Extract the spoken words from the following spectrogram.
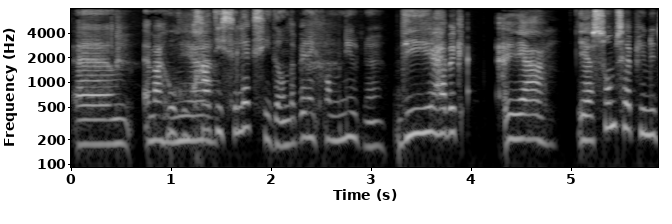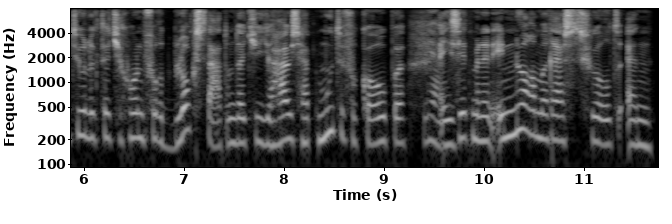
Ehm, en maar hoe, hoe Ja. gaat die selectie dan? Daar ben ik gewoon benieuwd naar. Die heb ik... eh, ja, ja, soms heb je natuurlijk dat je gewoon voor het blok staat... omdat je je huis hebt moeten verkopen. En je zit met een enorme restschuld. En,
